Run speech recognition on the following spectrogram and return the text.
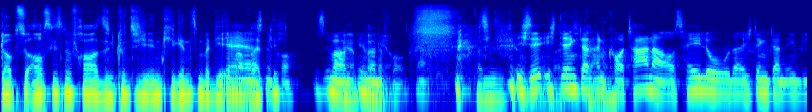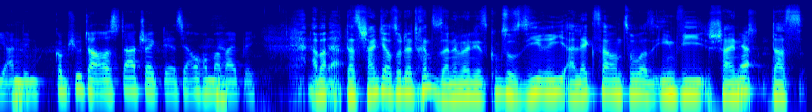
glaubst du auch, sie ist eine Frau? Also sind künstliche Intelligenzen bei dir ja, immer ja, weiblich? Ist, eine Frau. ist immer, ja, immer eine Frau. ich ich denke dann an Cortana aus Halo oder ich denke dann irgendwie an den Computer aus Star Trek, der ist ja auch immer weiblich. Aber das scheint ja auch so der Trend zu sein. Wenn du jetzt guckst, so Siri, Alexa und so, also irgendwie scheint das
